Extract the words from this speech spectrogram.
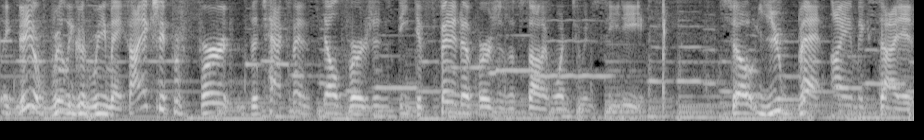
like they are really good remakes. I actually prefer the Taxman and Stealth versions, the definitive versions of Sonic 1, 2, and CD. So you bet I am excited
